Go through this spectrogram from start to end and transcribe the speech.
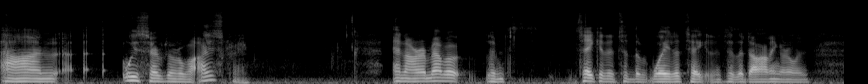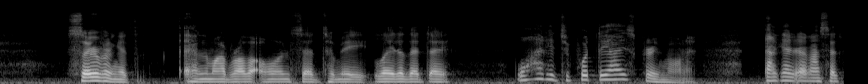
And we served it over ice cream. And I remember them taking it to the waiter, taking it to the dining room, and serving it. And my brother Owen said to me later that day, "Why did you put the ice cream on it?" And I said,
